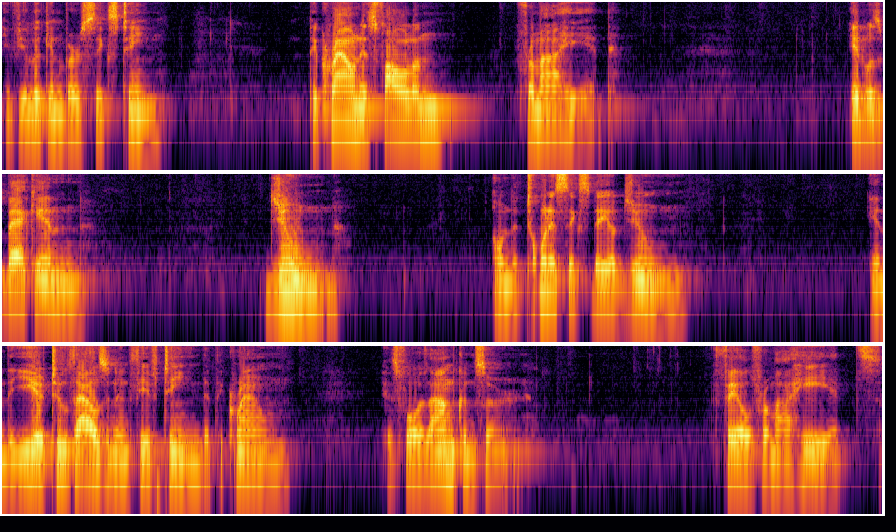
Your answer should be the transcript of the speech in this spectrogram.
if you look in verse 16. The crown is fallen from our head. It was back in June, on the 26th day of June, in the year 2015, that the crown, as far as I'm concerned, fell from our heads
